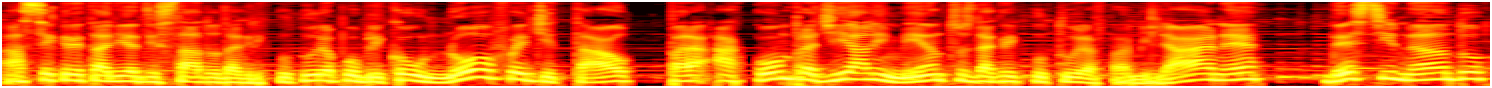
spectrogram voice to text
A Secretaria de Estado da Agricultura publicou um novo edital para a compra de alimentos da agricultura familiar, né? Destinando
